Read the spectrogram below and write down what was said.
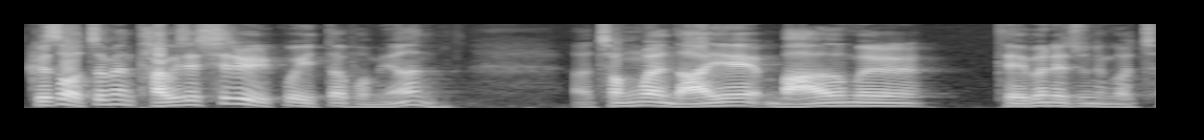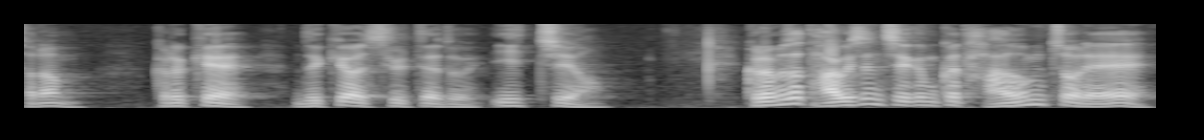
그래서 어쩌면 다윗의 시를 읽고 있다 보면 아, 정말 나의 마음을 대변해 주는 것처럼 그렇게 느껴질 때도 있지요. 그러면서 다윗은 지금 그 다음 절에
